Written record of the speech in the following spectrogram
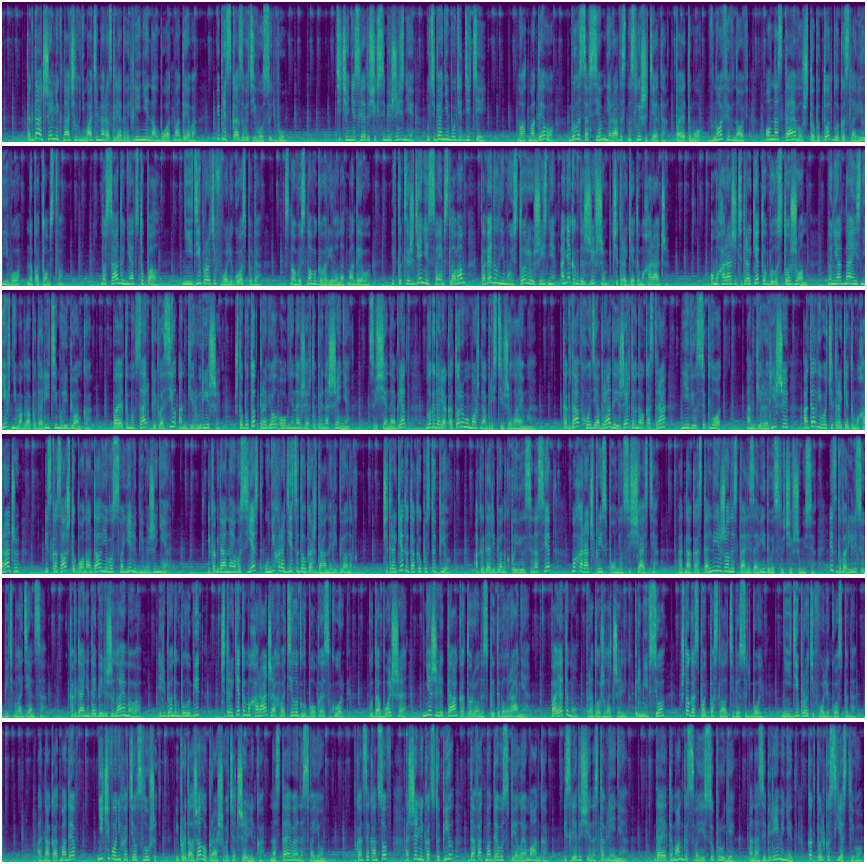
Тогда отшельник начал внимательно разглядывать линии на лбу Атмадева и предсказывать его судьбу. В течение следующих семи жизней у тебя не будет детей. Но Атмадеву было совсем нерадостно слышать это, поэтому вновь и вновь он настаивал, чтобы тот благословил его на потомство. Но Саду не отступал. «Не иди против воли Господа», — снова и снова говорил он Атмадеву, и в подтверждение своим словам поведал ему историю жизни о некогда жившем Читракету Махараджи. У Махараджа Читракету было сто жен, но ни одна из них не могла подарить ему ребенка. Поэтому царь пригласил Ангиру Риши, чтобы тот провел огненное жертвоприношение, священный обряд, благодаря которому можно обрести желаемое. Тогда в ходе обряда из жертвенного костра явился плод. Ангира Риши отдал его Читракету Махараджу и сказал, чтобы он отдал его своей любимой жене. И когда она его съест, у них родится долгожданный ребенок. Читракету так и поступил, а когда ребенок появился на свет, Махарадж преисполнился счастья. Однако остальные жены стали завидовать случившемуся и сговорились убить младенца. Когда они добили желаемого, и ребенок был убит, Читракету Махараджа охватила глубокая скорбь, куда большая, нежели та, которую он испытывал ранее. «Поэтому, — продолжил отшельник, — прими все, что Господь послал тебе судьбой. Не иди против воли Господа». Однако Атмадев ничего не хотел слушать и продолжал упрашивать отшельника, настаивая на своем. Конце концов, отшельник отступил, дав Атмадеву спелое манго и следующее наставление. «Дай это манго своей супруге, она забеременеет, как только съест его».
